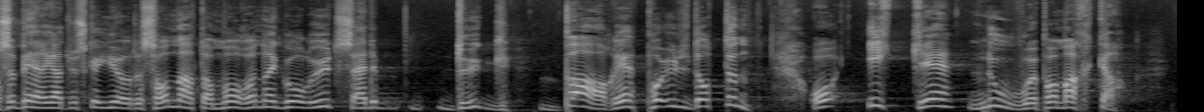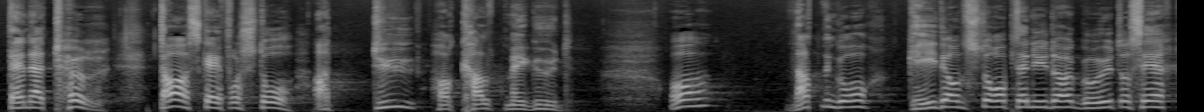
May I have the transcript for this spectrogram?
Og Så ber jeg at du skal gjøre det sånn at om morgenen jeg går ut, så er det dugg bare på ulldotten, og ikke noe på marka. Den er tørr. Da skal jeg forstå at du har kalt meg Gud. Og natten går, Gideon står opp til en ny dag, går ut og ser.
